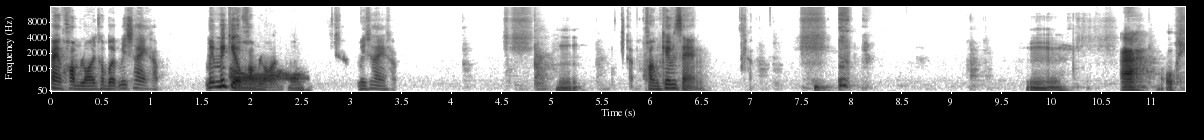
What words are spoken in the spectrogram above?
แปลงความร้อนครับเบิร์ตไม่ใช่ครับ ไม่ไม่เกี่ยวกับความร้อน ไม่ใช่ครับอืมครับความเข้มแสงอืม อะ โอเค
